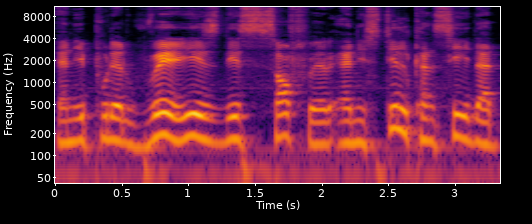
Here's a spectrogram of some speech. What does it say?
and you put it where is this software? And you still can see that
